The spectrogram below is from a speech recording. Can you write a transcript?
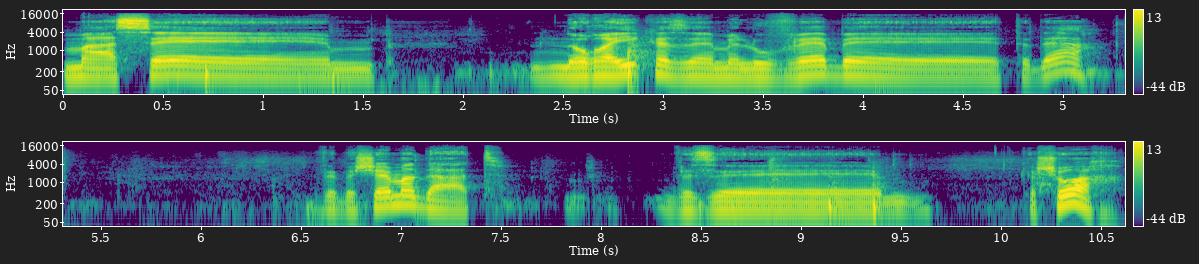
מעשה אה, נוראי כזה מלווה ב... אתה יודע, ובשם הדת, וזה קשוח.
